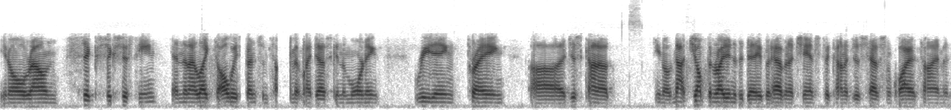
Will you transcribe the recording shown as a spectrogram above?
you know, around six six fifteen, and then I like to always spend some time at my desk in the morning, reading, praying, uh, just kind of, you know, not jumping right into the day, but having a chance to kind of just have some quiet time and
